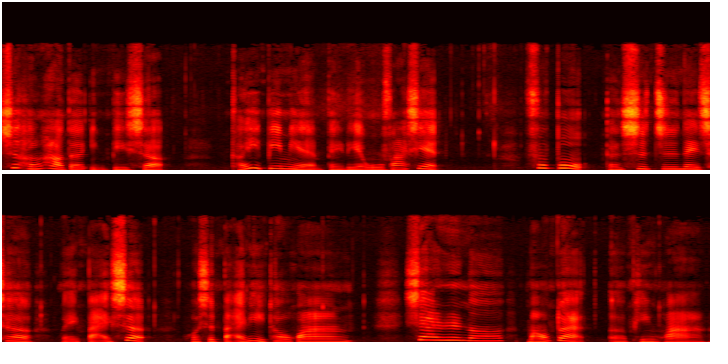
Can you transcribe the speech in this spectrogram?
是很好的隐蔽色，可以避免被猎物发现。腹部跟四肢内侧为白色或是白里透黄，夏日呢毛短而平滑。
